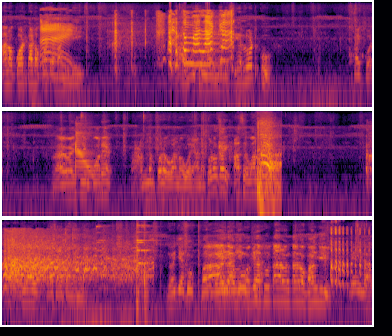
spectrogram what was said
આનો કોટ કાઢો કોટે બાંધી દે? તે લોટકું. કોટ. લાવાય છે પોરે આમનામ પરવાનો હોય આને થોડો કઈ આ સાતાને જોજે તું પગ તોડી આલા નાખી મૂકજે તું તારો તારો ભાંગી. બેહી જાઓ.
